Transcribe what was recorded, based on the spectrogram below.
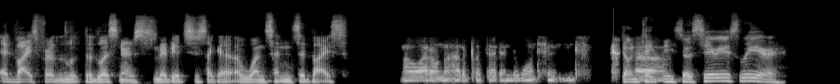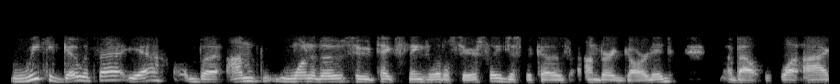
advice for the, listeners maybe it's just like a, a one sentence advice Oh, I don't know how to put that into one sentence. don't take Uh, things so seriously or We could go with that, yeah. But I'm one of those who takes things a little seriously just because I'm very guarded about what I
